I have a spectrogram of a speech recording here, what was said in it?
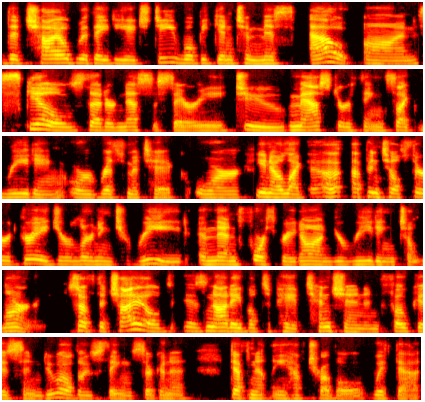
the child with ADHD will begin to miss out on skills that are necessary to master things like reading or arithmetic, or, you know, like uh, up until third grade, you're learning to read. And then fourth grade on, you're reading to learn. So if the child is not able to pay attention and focus and do all those things, they're going to definitely have trouble with that.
